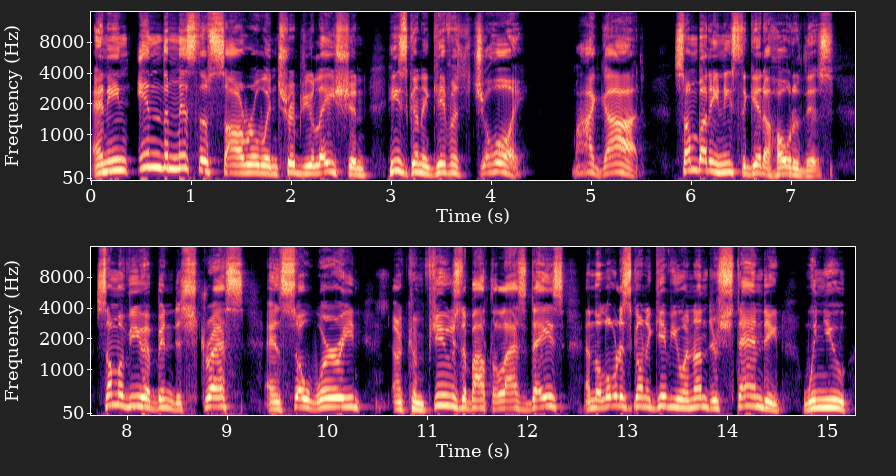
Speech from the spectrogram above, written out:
and in, in the midst of sorrow and tribulation, He's going to give us joy. My God, somebody needs to get a hold of this. Some of you have been distressed and so worried and confused about the last days, and the Lord is going to give you an understanding when you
